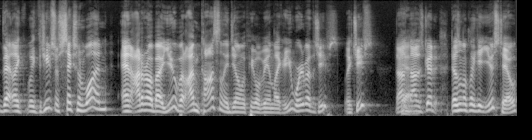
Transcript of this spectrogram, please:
that like like the Chiefs are six and one, and I don't know about you, but I'm constantly dealing with people being like, "Are you worried about the Chiefs? Like Chiefs? Not Yeah. not as good. Doesn't look like it used to."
